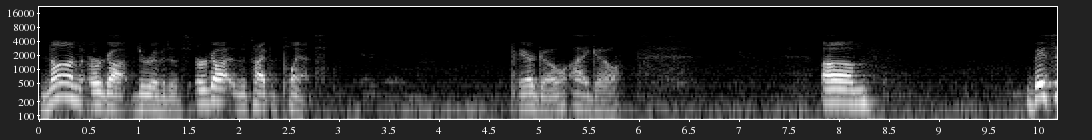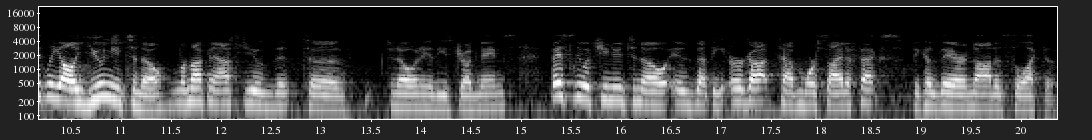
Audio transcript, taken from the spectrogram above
non-ergot derivatives. Ergot is a type of plant. Ergo, I go. Um, basically, all you need to know. I'm not going to ask you to to know any of these drug names. Basically, what you need to know is that the ergots have more side effects because they are not as selective.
